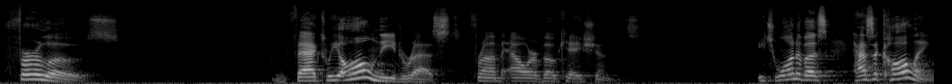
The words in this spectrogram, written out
furloughs. In fact, we all need rest from our vocations. Each one of us has a calling.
